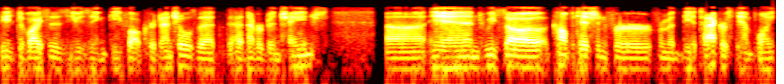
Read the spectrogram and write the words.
these devices using default credentials that had never been changed. Uh, and we saw competition for, from a, the attacker standpoint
